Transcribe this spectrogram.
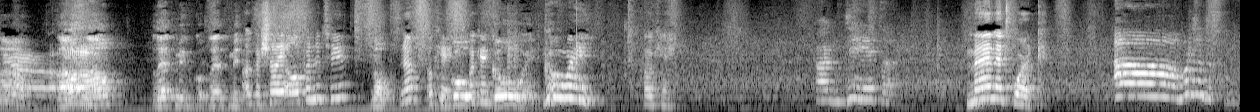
now. No, Now. Let me go. Let me. Okay, shall I open it to you? No. No? Okay. Go, okay. go away. Go away. Okay. I'm dead. Man at work. Ah, uh, what is this one?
